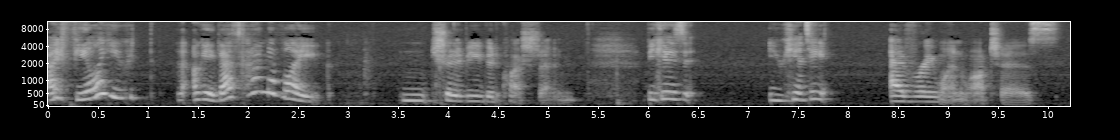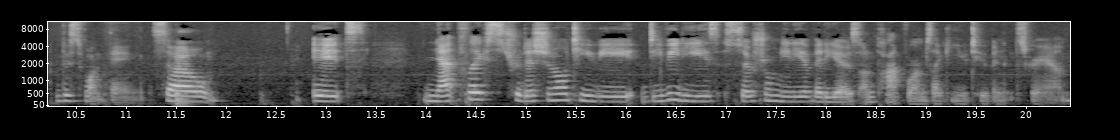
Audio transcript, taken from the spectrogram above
I feel like you could. Okay, that's kind of like should it be a good question? Because you can't say everyone watches this one thing. So it's Netflix, traditional TV, DVDs, social media videos on platforms like YouTube and Instagram.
